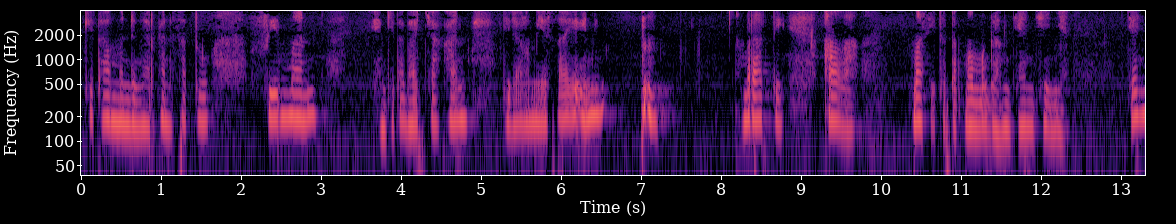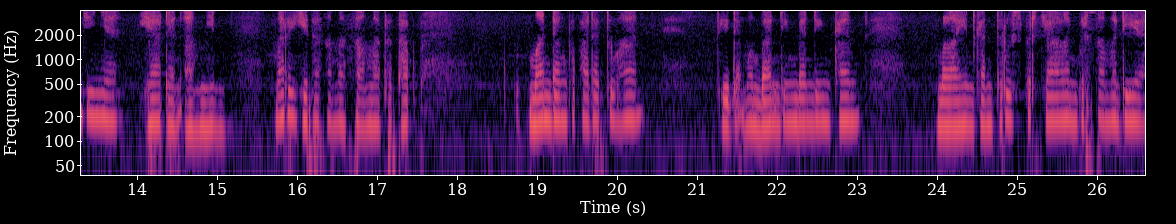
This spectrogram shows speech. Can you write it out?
kita mendengarkan satu firman yang kita bacakan di dalam Yesaya ini berarti Allah masih tetap memegang janjinya. Janjinya ya dan amin. Mari kita sama-sama tetap mandang kepada Tuhan, tidak membanding-bandingkan, melainkan terus berjalan bersama Dia.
